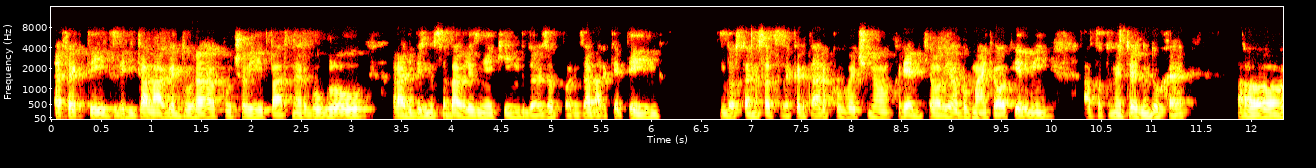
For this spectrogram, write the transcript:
Effectix, digitálna agentúra, kľúčový partner Google. Radi by sme sa bavili s niekým, kto je zodpovedný za marketing. Dostaneme sa cez sekretárku väčšinou k riaditeľovi alebo k majiteľovi firmy a potom je to jednoduché. Uh,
